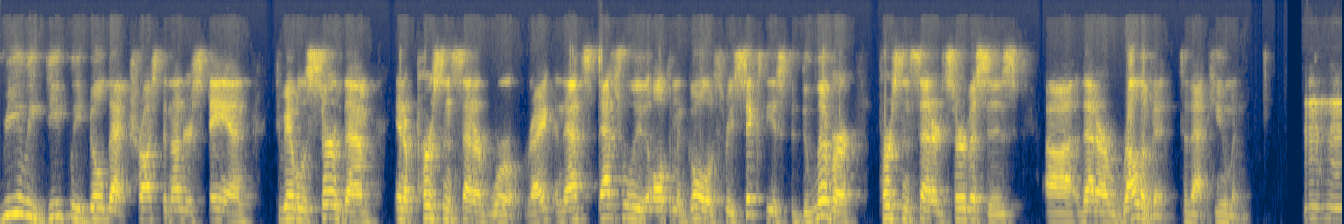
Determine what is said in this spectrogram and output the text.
really deeply build that trust and understand to be able to serve them in a person-centered world, right? And that's that's really the ultimate goal of 360 is to deliver person-centered services uh, that are relevant to that human. Mm-hmm.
